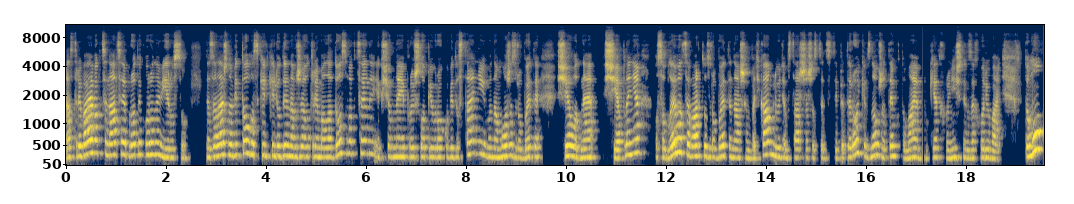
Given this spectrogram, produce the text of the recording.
Нас триває вакцинація проти коронавірусу. Незалежно від того, скільки людина вже отримала доз вакцини, якщо в неї пройшло півроку від останньої, вона може зробити ще одне щеплення. Особливо це варто зробити нашим батькам, людям старше 65 років, знову ж тим, хто має букет хронічних захворювань. Тому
